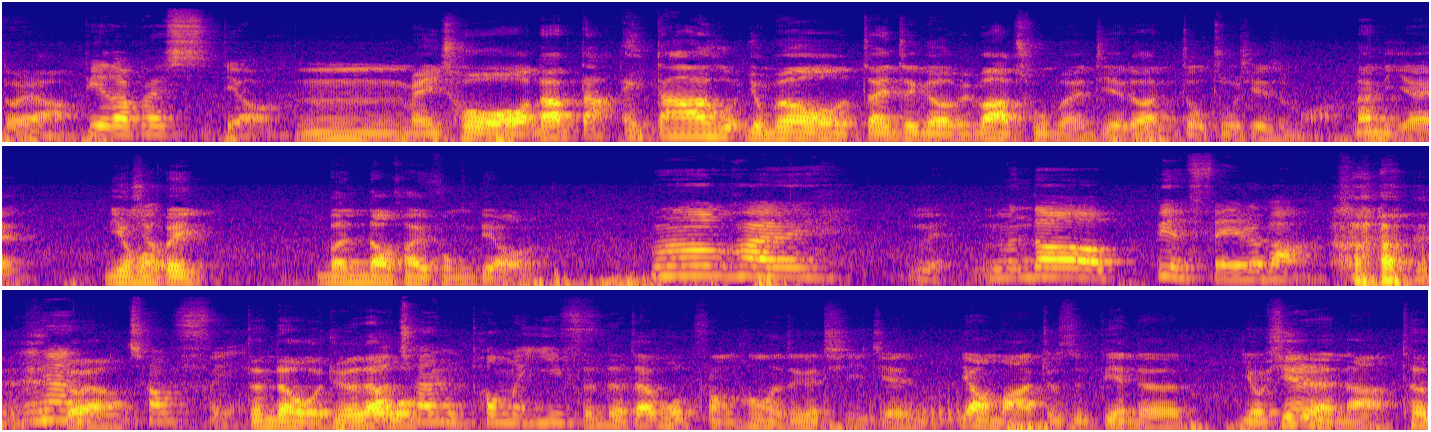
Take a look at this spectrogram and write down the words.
对啊，憋到快死掉。嗯，没错。那大哎，大家会有没有在这个没办法出门的阶段都做些什么？那你哎，你有没有被闷到快疯掉了？闷到快。没闷到变肥了吧？你看，对啊，超肥。真的，我觉得我穿很蓬的衣服。真的，在 work from home 的这个期间，要么就是变得有些人啊，特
